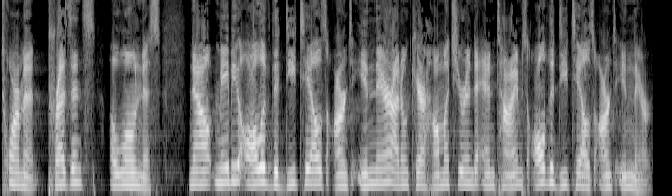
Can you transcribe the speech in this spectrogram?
torment, presence, aloneness. Now, maybe all of the details aren't in there. I don't care how much you're into end times, all the details aren't in there.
